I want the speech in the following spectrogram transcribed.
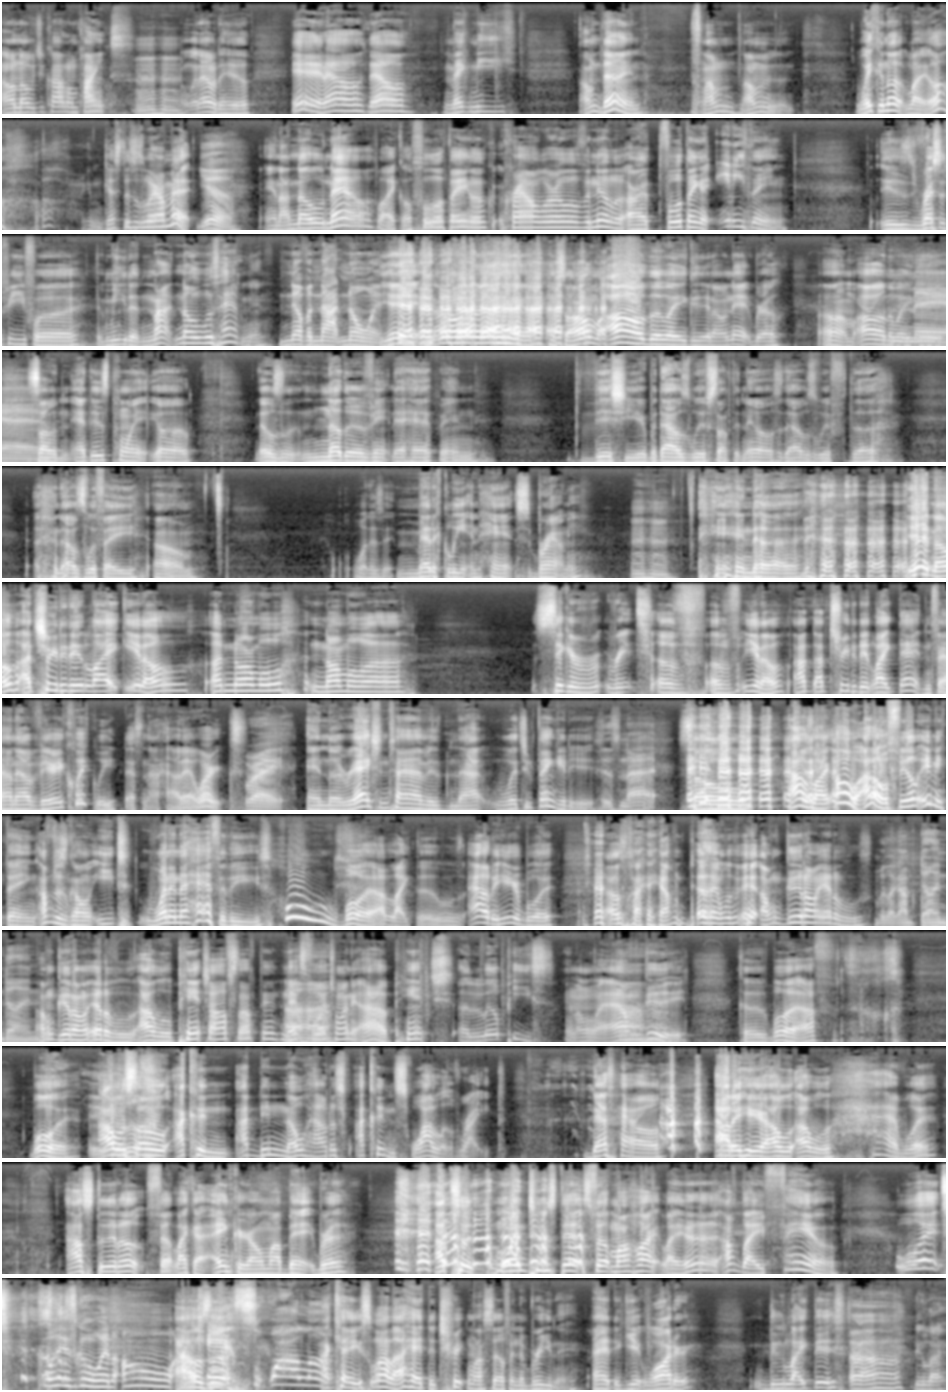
I don't know what you call them pints, Mm-hmm. whatever the hell. Yeah, that'll that'll make me. I'm done. I'm I'm waking up like oh, oh I guess this is where I'm at. Yeah. And I know now, like a full thing of Crown Royal vanilla or a full thing of anything is recipe for me to not know what's happening. Never not knowing. Yeah, so I'm all the way good on that, bro. I'm all the way Man. good. So at this point, uh, there was another event that happened this year, but that was with something else. That was with the that was with a um, what is it? Medically enhanced brownie. Mm-hmm. And uh yeah, no, I treated it like, you know, a normal normal uh cigarette of of you know, I, I treated it like that and found out very quickly that's not how that works. right. And the reaction time is not what you think it is. It's not. So I was like, oh, I don't feel anything. I'm just gonna eat one and a half of these. Whoo, boy, I like the out of here, boy. I was like, I'm done with it. I'm good on edibles. But like I'm done, done. I'm good on edibles. I will pinch off something next Uh-huh. 420. I'll pinch a little piece, and I'm like, I'm Uh-huh. good. Cause boy, I, boy, It- I was ugh. so I couldn't, I didn't know how to, I couldn't swallow right. That's how out of here I was, I was high, boy. I stood up, felt like an anchor on my back, bruh. I took one, two steps, felt my heart like, uh, I'm like, fam, what? what is going on? I, I was, can't uh, swallow. I can't swallow. I had to trick myself into breathing. I had to get water, do like this, uh huh. do like,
